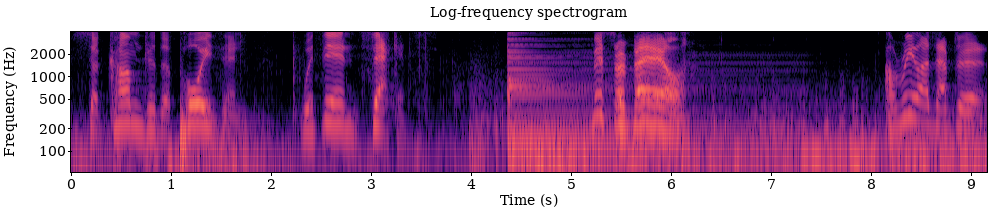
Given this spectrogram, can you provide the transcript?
succumbed to the poison within seconds. Mr. Bale! I realized after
